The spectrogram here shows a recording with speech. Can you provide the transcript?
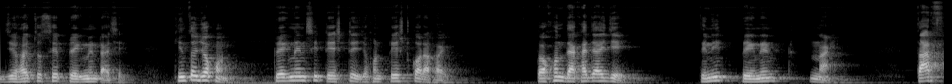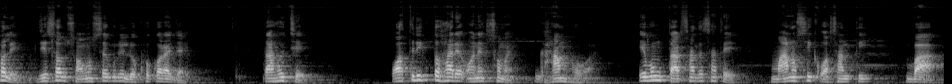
যে হয়তো সে প্রেগনেন্ট আছে। কিন্তু যখন প্রেগনেন্সি টেস্টে যখন টেস্ট করা হয়, তখন দেখা যায় যে তিনি প্রেগনেন্ট নাই। তার ফলে যেসব সমস্যাগুলি লক্ষ্য করা যায়, তা হচ্ছে অতিরিক্ত হারে অনেক সময় ঘাম হওয়া এবং তার সাথে সাথে মানসিক অশান্তি বা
